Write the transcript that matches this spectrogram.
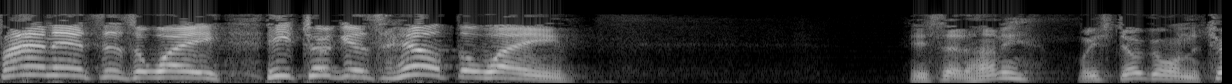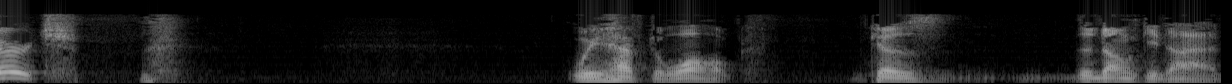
finances away. He took his health away. He said, honey, we still going to church we have to walk because the donkey died.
